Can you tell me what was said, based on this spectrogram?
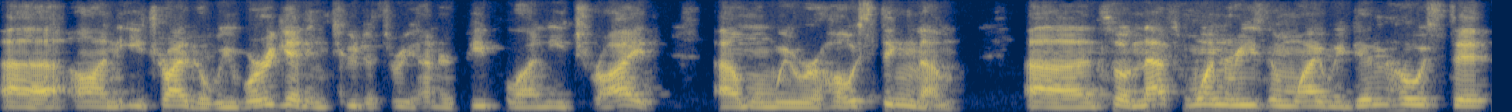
uh, on each ride, or we were getting two to 300 people on each ride um, when we were hosting them. Uh, and so and that's one reason why we didn't host it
